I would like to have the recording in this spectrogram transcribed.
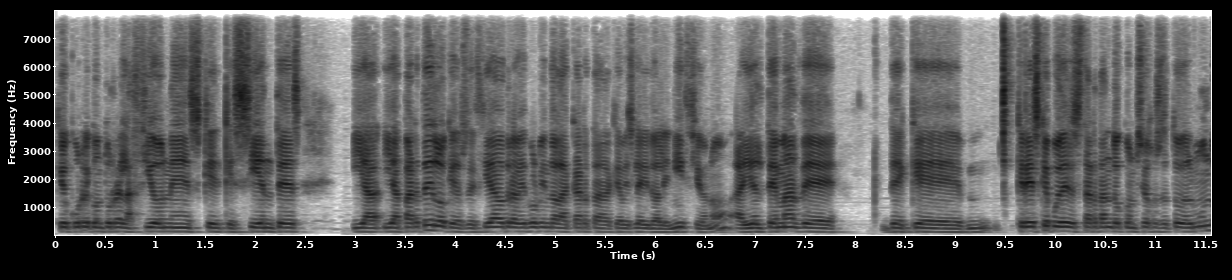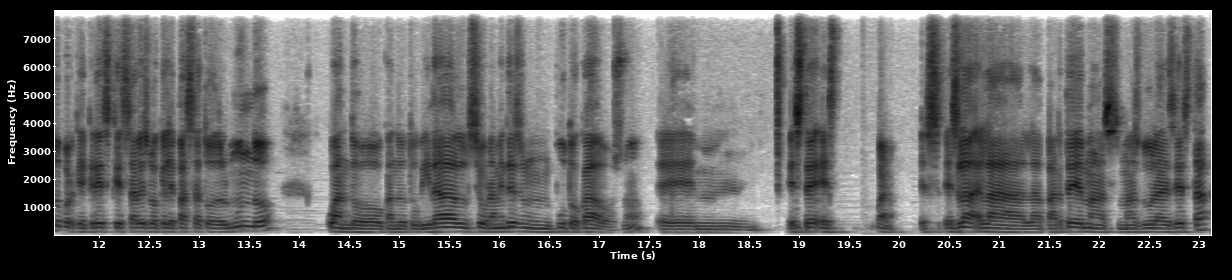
qué ocurre con tus relaciones, qué, sientes. Y, aparte de lo que os decía otra vez, volviendo a la carta que habéis leído al inicio, ¿no? Hay el tema de, que mm, crees que puedes estar dando consejos a todo el mundo porque crees que sabes lo que le pasa a todo el mundo, cuando, cuando tu vida seguramente es un puto caos, ¿no? Em, este, este, bueno, es, la, parte más, más dura es esta.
